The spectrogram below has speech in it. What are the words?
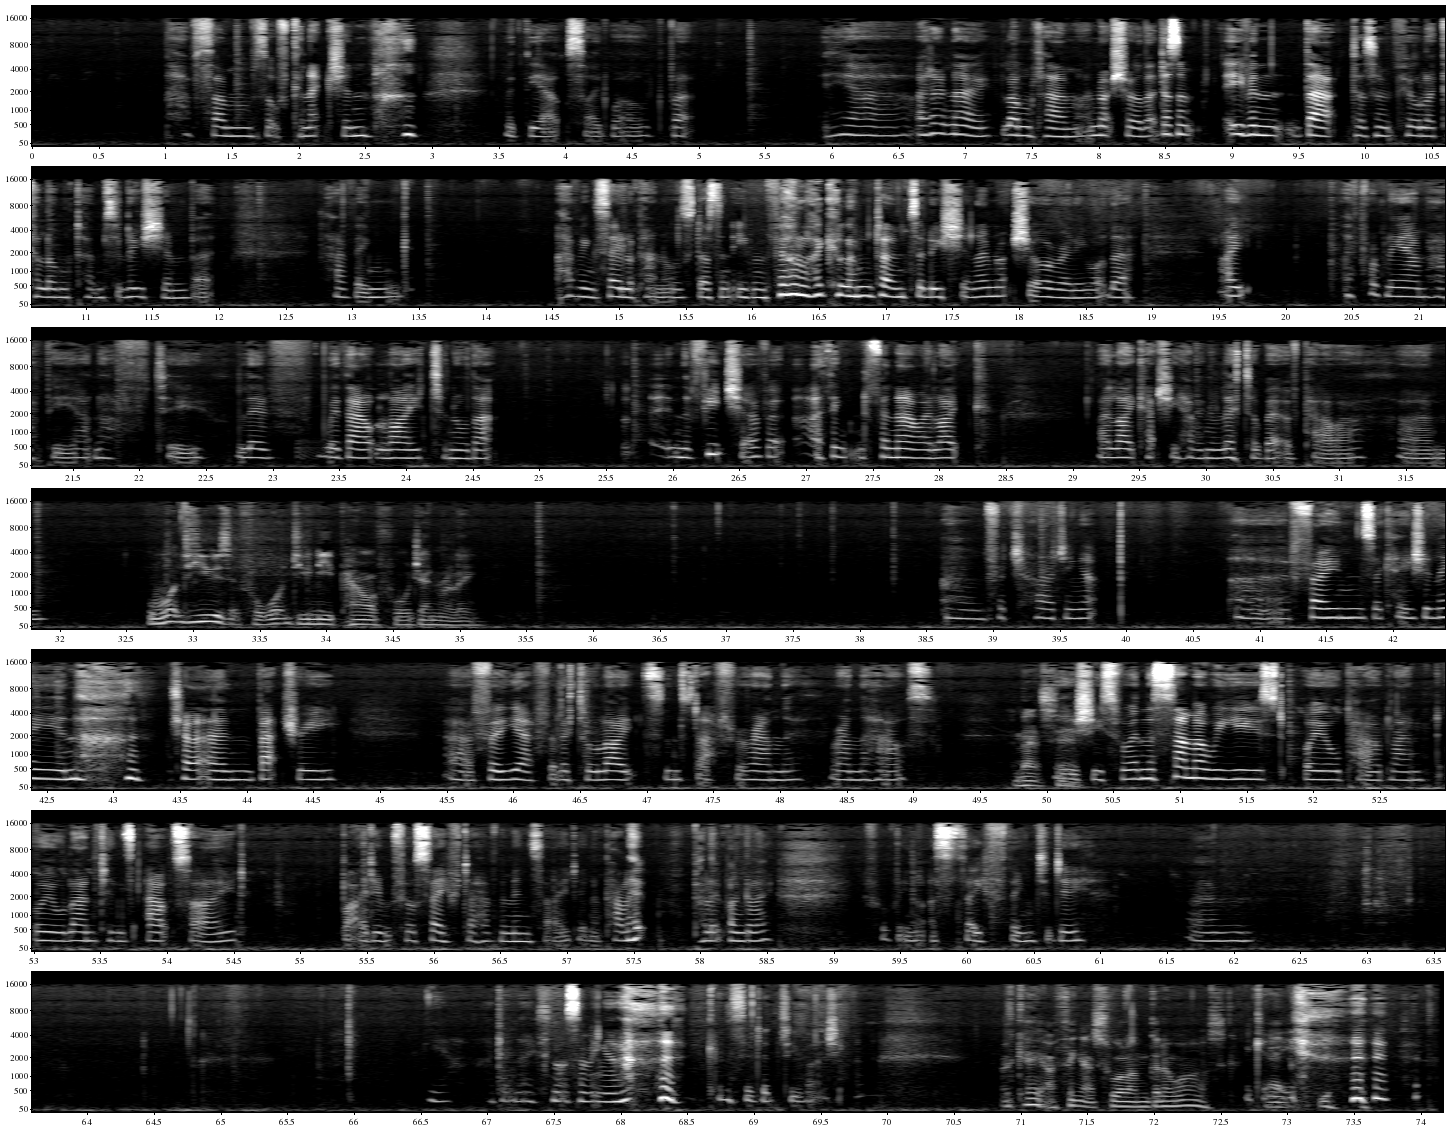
have some sort of connection with the outside world. But yeah, I don't know. Long term, I'm not sure. That doesn't even that doesn't feel like a long term solution. But having having solar panels doesn't even feel like a long term solution. I'm not sure really what the I I probably am happy enough to live without light and all that in the future, but I think for now I like I like actually having a little bit of power. Um, what do you use it for? What do you need power for generally? Um, for charging up uh, phones occasionally and and battery uh, for yeah for little lights and stuff around the around the house. And that's it. It's useful. In the summer, we used oil powered lan- oil lanterns outside, but I didn't feel safe to have them inside in a pallet pallet bungalow. Probably not a safe thing to do. Um, yeah, I don't know. It's not something I've considered too much yet. Okay, I think that's all I'm going to ask. Okay. Yeah.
